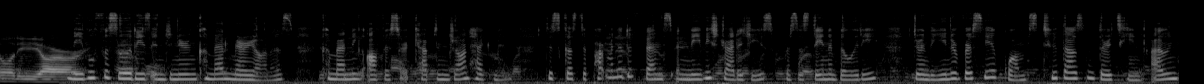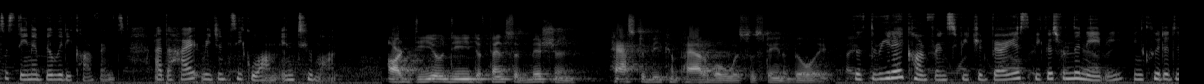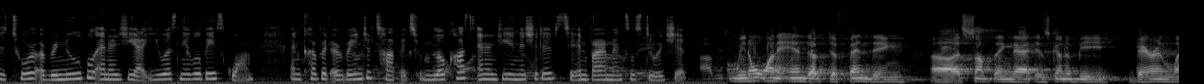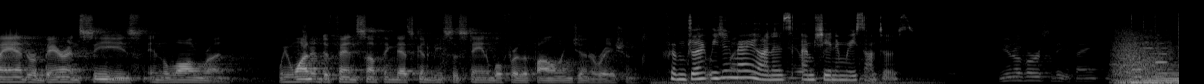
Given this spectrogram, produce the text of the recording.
sustainability, our Naval Facilities Engineering Command Marianas, Commanding Officer Captain John Heckman discussed Department of Defense and Navy strategies for sustainability during the University of Guam's 2013 Island Sustainability Conference at the Hyatt Regency Guam in Tumon. our DoD defensive mission has to be compatible with sustainability. The three-day conference featured various speakers from the Navy, included a tour of renewable energy at U.S. Naval Base Guam, and covered a range of topics from low-cost energy initiatives to environmental stewardship. We don't want to end up defending uh, something that is going to be barren land or barren seas in the long run. We want to defend something that's going to be sustainable for the following generations. From Joint Region Marianas, I'm Shana Marie Santos. University, thank you.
